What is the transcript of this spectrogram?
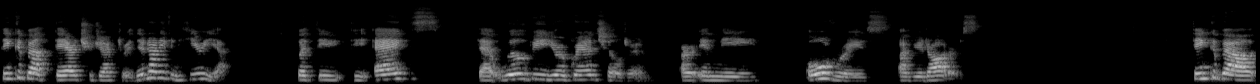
Think about their trajectory. They're not even here yet. But the, the eggs that will be your grandchildren are in the ovaries of your daughters. Think about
